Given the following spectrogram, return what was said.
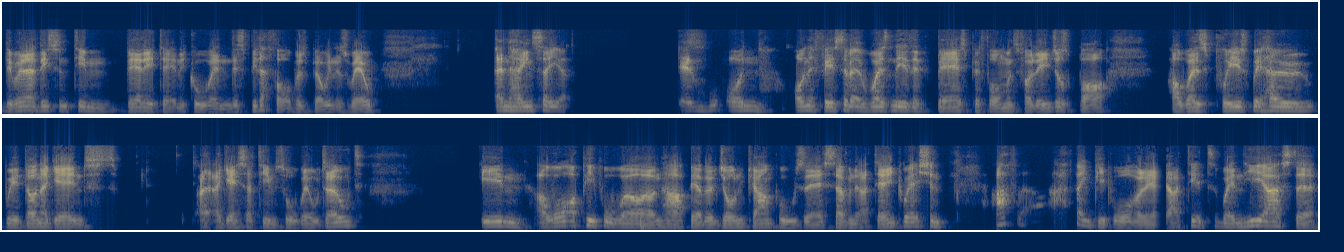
they were a decent team, very technical, and the speed I thought was brilliant as well. In hindsight, it, on on the face of it, it wasn't the best performance for Rangers, but I was pleased with how we done against against a team so well drilled. Iain, a lot of people were unhappy about John Campbell's uh, seven out of ten question. I, I think people overreacted when he asked the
